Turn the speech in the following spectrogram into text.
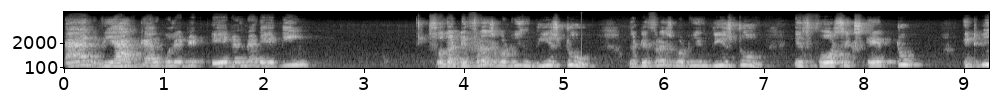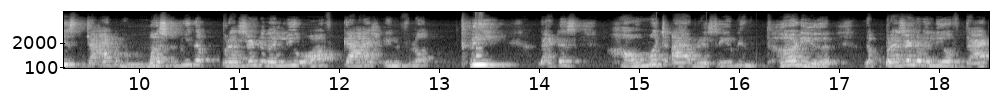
and we have calculated 818 So the difference between these two, the difference between these two is 4682. It means that must be the present value of cash inflow 3. That is how much I have received in third year. The present value of that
